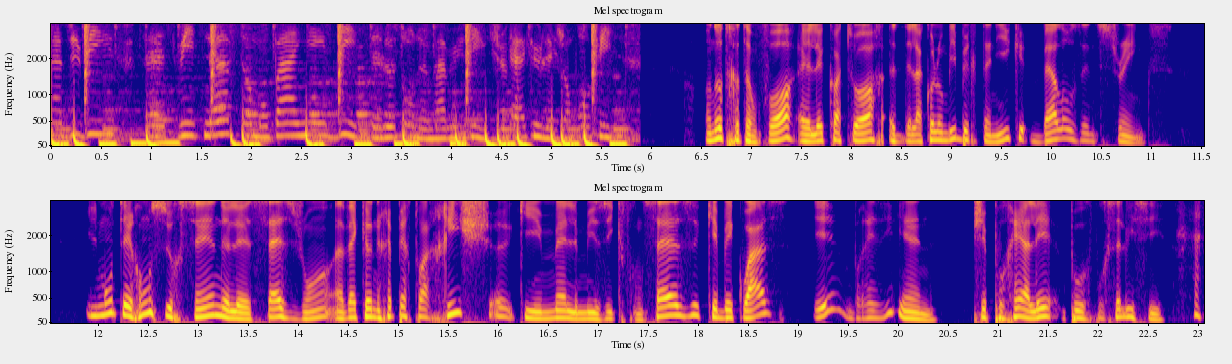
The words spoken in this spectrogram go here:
a du bis. 7, 8, 9, dans mon panier 10. C'est le son de ma musique, je calcule et j'en profite. Un autre temps fort est l'équateur de la Colombie-Britannique, Bellows and Strings. Ils monteront sur scène le 16 juin avec un répertoire riche euh, qui mêle musique française, québécoise et brésilienne. Je pourrais aller pour, pour celui-ci.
